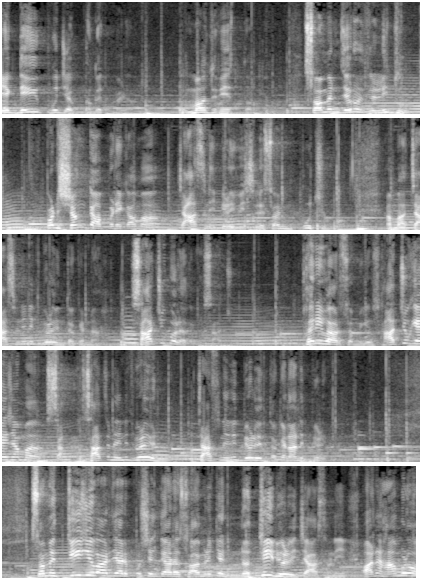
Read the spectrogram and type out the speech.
એક દેવી પૂજક ભગત મળ્યો. મધ વેચતો. સ્વામીને જરૂર લીધું. પણ શંકા પડે કે આમાં ચાસણી ભેળવી છે. સ્વામી પૂછ્યું, આમાં ચાસણી નથી ભેળવી? તો કે, ના. સાચું બોલે તમે, સાચું. ફરી વાર સ્વામી સાચું કહે છે, આમાં સા- સાચણી નથી ભેળવી ચાસણી નથી ભેળવી તો કે, ના, નથી ભેળવી. સ્વામી ત્રીજી વાર જ્યારે પૂછે ત્યારે સ્વામી કે નથી ભેળવી ચાસણી. અને સાંભળો,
